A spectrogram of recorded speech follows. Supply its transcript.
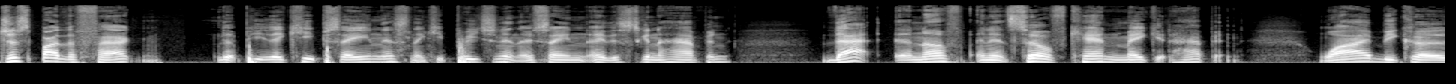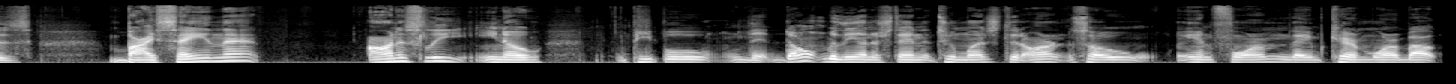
just by the fact that they keep saying this and they keep preaching it and they're saying, hey, this is going to happen, that enough in itself can make it happen. Why? Because by saying that, honestly, you know, people that don't really understand it too much, that aren't so informed, they care more about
